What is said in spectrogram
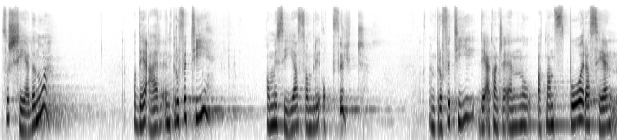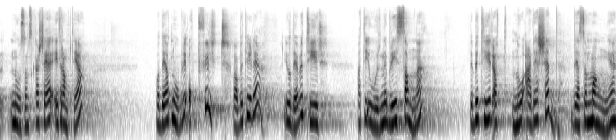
så skjer det noe. Og det er en profeti om Messias som blir oppfylt. En profeti det er kanskje en, at man spår og ser noe som skal skje i framtida. Og det at noe blir oppfylt, hva betyr det? Jo, det betyr at de ordene blir sanne. Det betyr at nå er det skjedd, det som mange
